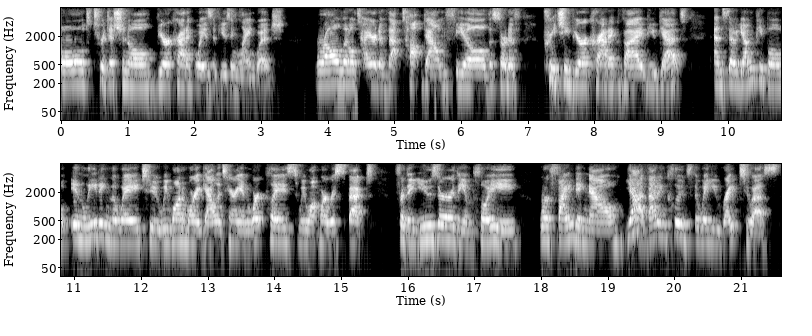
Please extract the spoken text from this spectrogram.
old traditional bureaucratic ways of using language. We're all a little tired of that top-down feel, the sort of preachy bureaucratic vibe you get. And so, young people, in leading the way to we want a more egalitarian workplace, we want more respect for the user, the employee, we're finding now, yeah, that includes the way you write to us.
